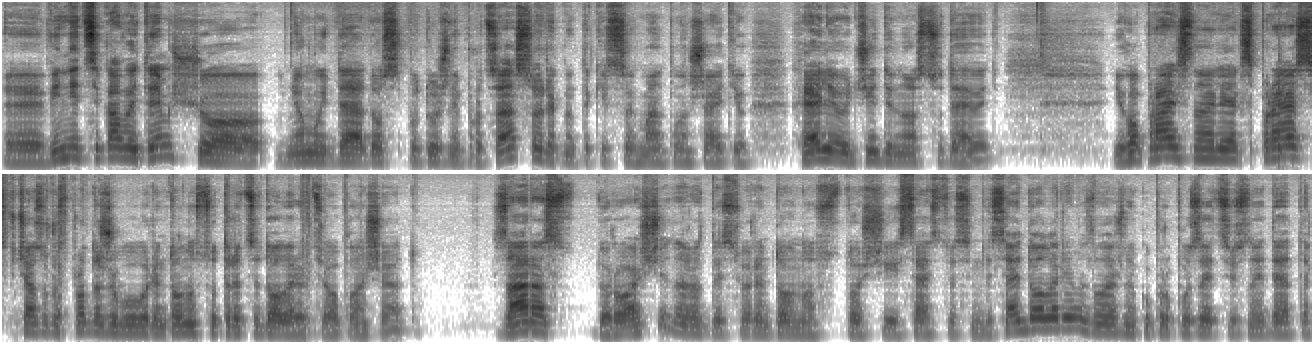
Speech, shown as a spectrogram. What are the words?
Він є цікавий тим, що в ньому йде досить потужний процесор, як на такий сегмент планшетів, Helio G99. Його прайс на AliExpress в час розпродажу був орієнтовно 130 доларів цього планшету. Зараз дорожче, зараз десь орієнтовно 160-170 доларів, залежно яку пропозицію знайдете.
